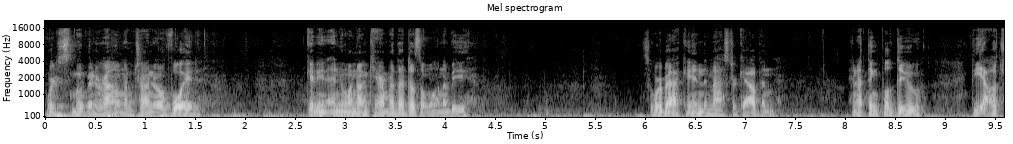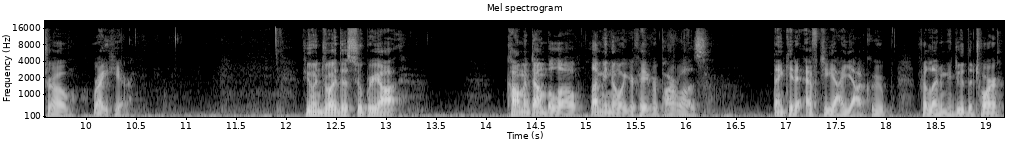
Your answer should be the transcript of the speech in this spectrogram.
We're just moving around. I'm trying to avoid getting anyone on camera that doesn't want to be. So we're back in the master cabin, and I think we'll do the outro right here. If you enjoyed this super yacht, comment down below. Let me know what your favorite part was. Thank you to FGI Yacht Group for letting me do the tour.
